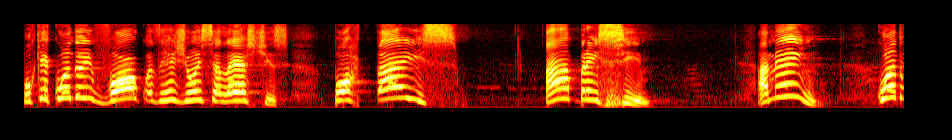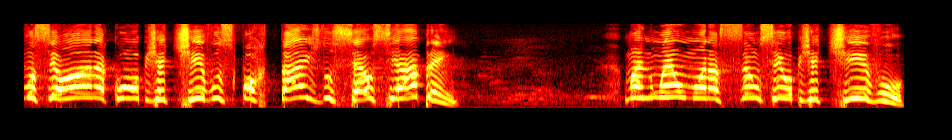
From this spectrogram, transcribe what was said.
porque quando eu invoco as regiões celestes, portais abrem-se. Amém? Quando você ora com objetivo, os portais do céu se abrem. Mas não é uma oração sem objetivo,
